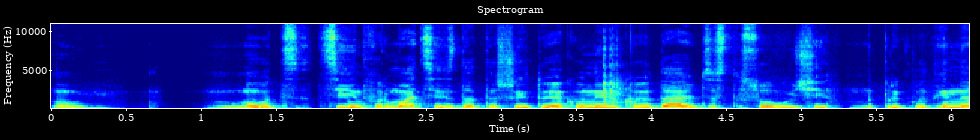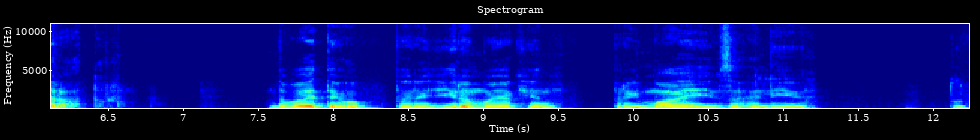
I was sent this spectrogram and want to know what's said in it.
ну, ну, ці інформації з даташиту, як вони відповідають, застосовуючи, наприклад, генератор. Давайте його перевіримо, як він приймає, і взагалі тут,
